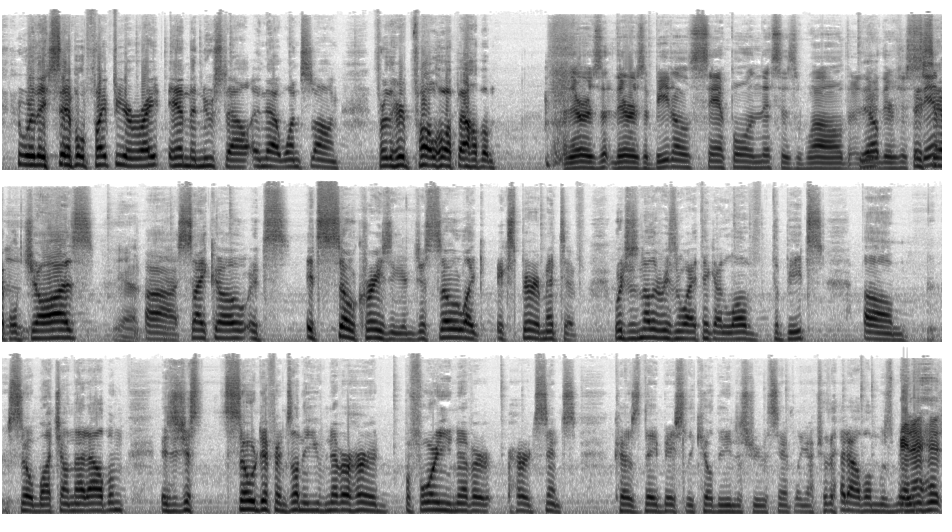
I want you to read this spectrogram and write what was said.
where they sampled "Fight for Your Right" and the New Style in that one song for their follow-up album. And there is there is a Beatles sample in this as well. There, Yep. there's just they sam- sampled Jaws, Yeah. uh, Psycho. It's it's so crazy and just so like experimentative, which is another reason why I think I love the beats um, so much on that album. It's just so different, something you've never heard before, you never heard since, because they basically killed the industry with sampling after that album was made. and I had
